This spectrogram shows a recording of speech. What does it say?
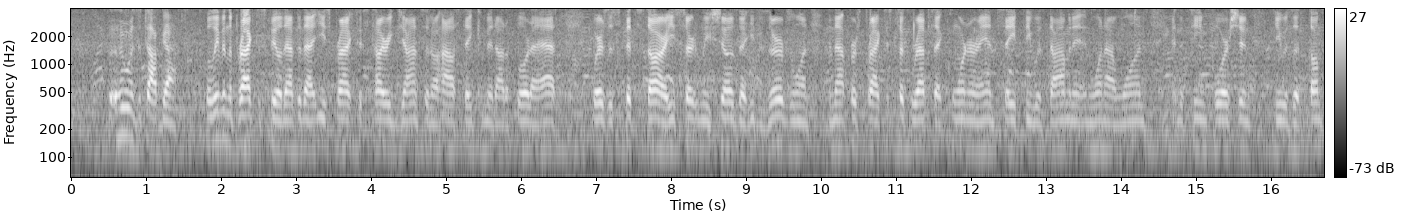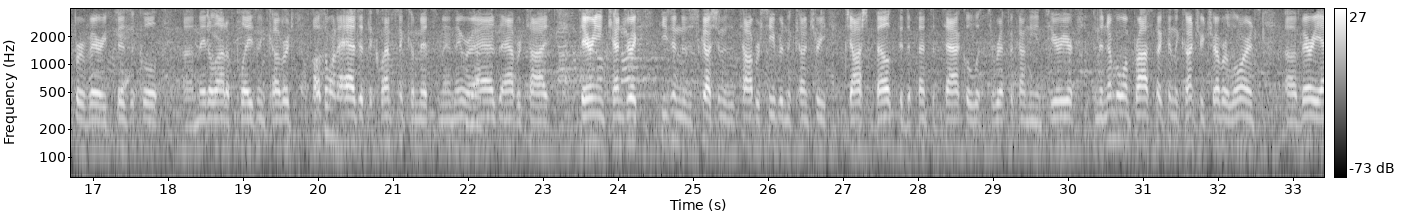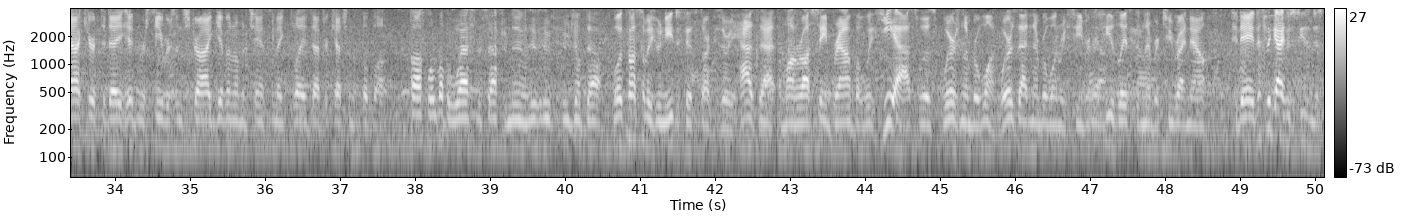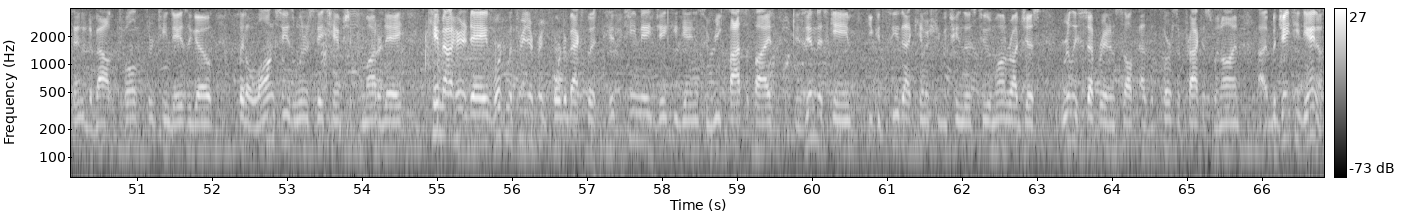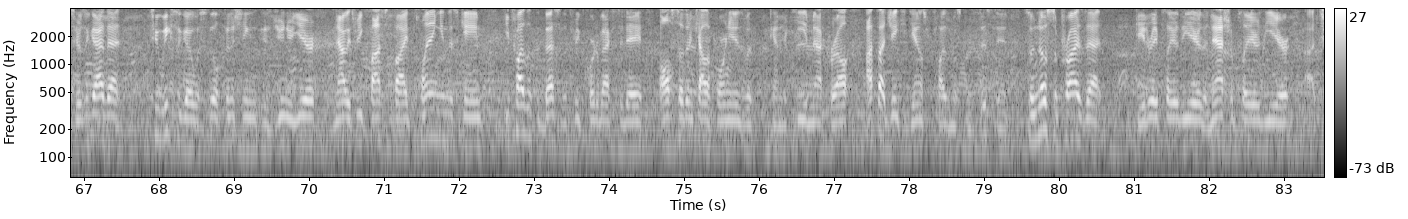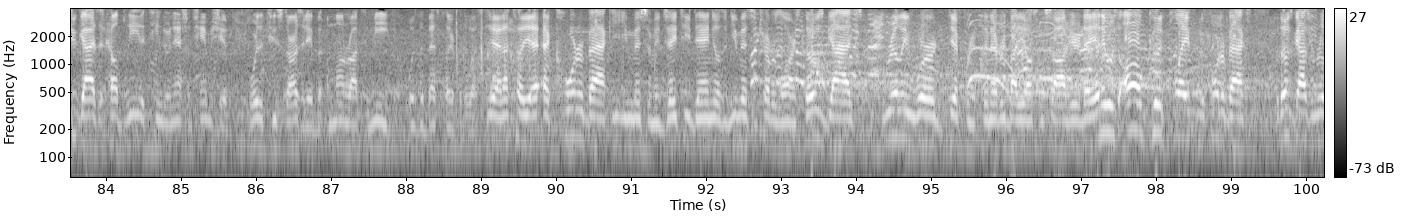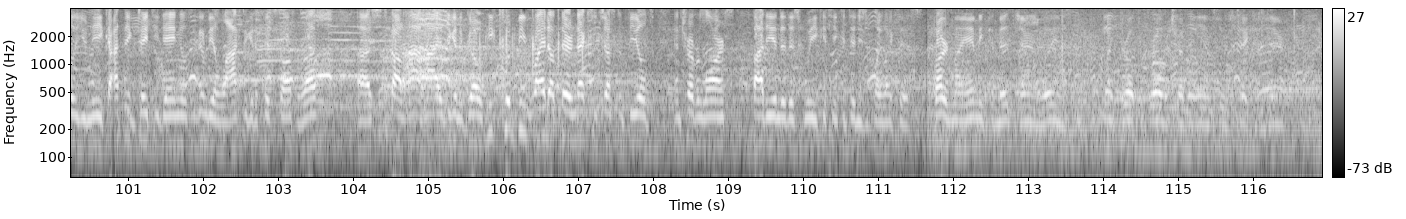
Who was the top guy? Well, leaving the practice field after that East practice, Tyreke Johnson, Ohio State commit out of Florida, asked, Where's his fifth star? He certainly showed that he deserves one in that first practice. Took reps at corner and safety, was dominant in one on ones in the team portion. He was a thumper, very physical, uh, made a lot of plays in coverage. Also, want to add that the Clemson commits, man, they were as advertised. Derion Kendrick, he's in the discussion as the top receiver in the country. Josh Belk, the defensive tackle, was terrific on the interior. And the number one prospect in the country, Trevor Lawrence, uh, very accurate today, hitting receivers in stride, giving them a chance to make plays after catching the football. Huff, what about the West this afternoon? Who, who, who jumped out? Well, it's not somebody who needs a fifth star because he already has that. Amon-Ra St. Brown. But what he asked was, where's number one? Where's that number one receiver? Because yeah. he's listed number two right now. Today, this is a guy whose season just ended about 12, 13 days ago. Played a long season, winner state championship for Mater Dei. Came out here today, working with three different quarterbacks, but his teammate JT Daniels, who reclassified, is in this game. You could see that chemistry between those two. Amon-Ra just really separated himself as the course of practice went on. Uh, but JT Daniels, here's a guy that two weeks ago was still finishing his junior year. Now he's reclassified, playing in this game. He probably looked the best of the three quarterbacks today, all Southern Californians with Ken McKee and Matt Corral. I thought JT Daniels was probably the most consistent. So no surprise that Gatorade Player of the Year, the National Player of the Year, uh, two guys that helped lead a team to a national championship were the two stars today. But Amon-Ra, to me, was the best player for the West. Yeah, and I tell you, at quarterback, you mentioned I mean JT Daniels and you mentioned Trevor Lawrence. Those guys really were different than everybody else we saw here today, and it was all good play from the quarterbacks. But those guys were really unique. I think JT Daniels is going to be a lock to get a fifth star for us. Uh, it's just about how high is he going to go. He could be right up there next to Justin Fields and Trevor Lawrence by the end of this week if he continues to play like this. Part of Miami commit Jarren Williams went throw for throw with Trevor Lawrence. Who was taking there?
